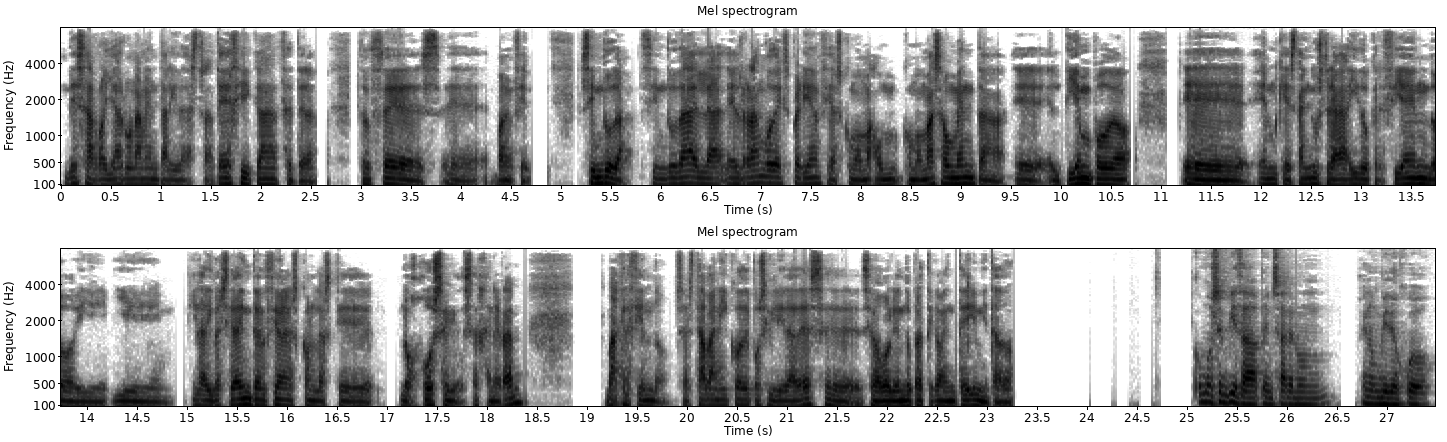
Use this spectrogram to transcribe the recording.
desarrollar una mentalidad estratégica, etcétera. Entonces, eh, bueno, en fin, sin duda, sin duda el, rango de experiencias, como, más aumenta eh, el tiempo en que esta industria ha ido creciendo y, la diversidad de intenciones con las que los juegos se, generan, va creciendo. O sea, este abanico de posibilidades se va volviendo prácticamente ilimitado. ¿Cómo se empieza a pensar en un, en un videojuego?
